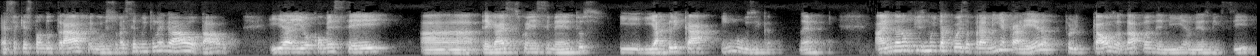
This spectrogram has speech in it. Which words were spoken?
essa questão do tráfego, isso vai ser muito legal, tal. E aí eu comecei a pegar esses conhecimentos e, e aplicar em música, né? Ainda não fiz muita coisa para minha carreira por causa da pandemia mesmo em si,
